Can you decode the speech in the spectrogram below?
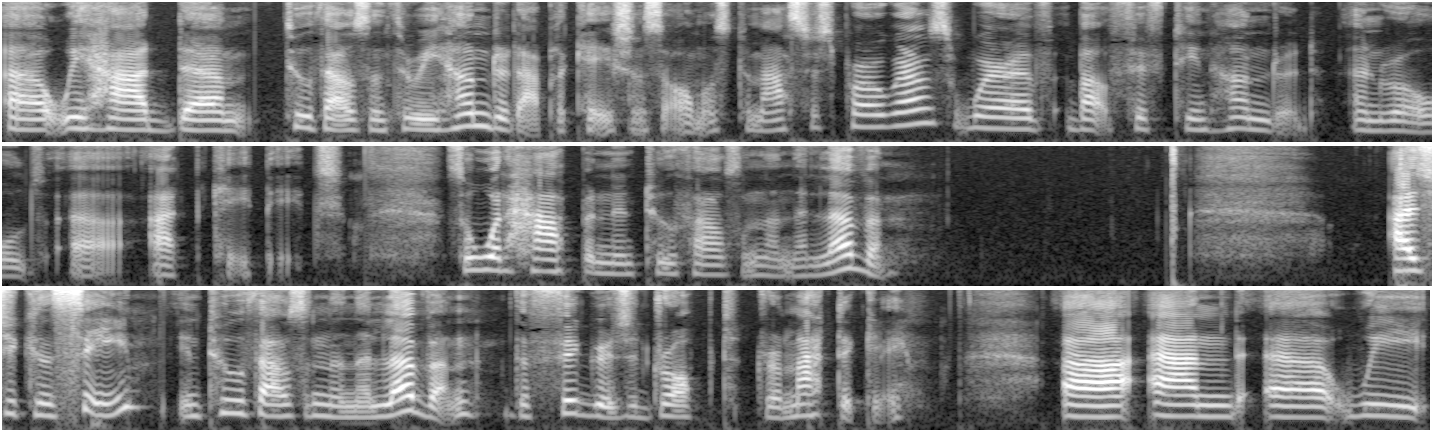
uh, we had um, 2,300 applications almost to master's programs, whereof about 1,500 enrolled uh, at KTH. So what happened in 2011? As you can see, in 2011, the figures dropped dramatically. Uh, and uh, we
